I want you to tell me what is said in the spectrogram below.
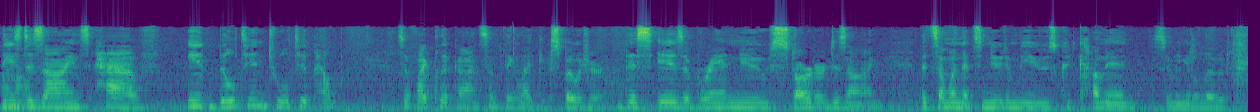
these Uh-huh. designs have in, built-in tooltip help. So if I click on something like exposure, this is a brand new starter design that someone that's new to Muse could come in, assuming it'll load,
